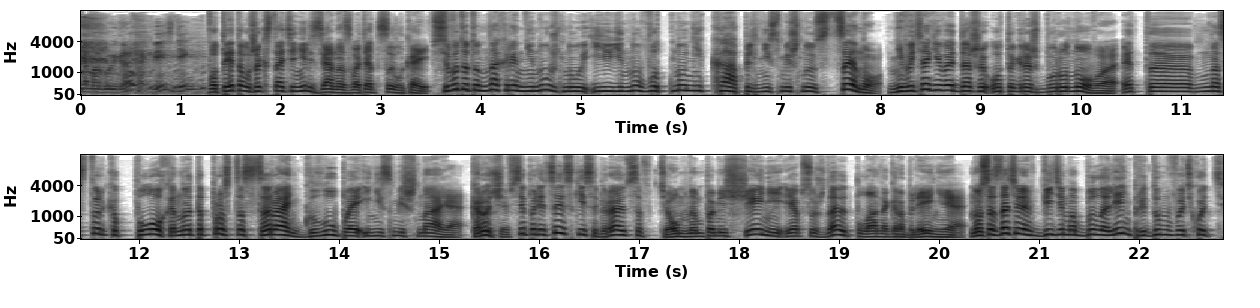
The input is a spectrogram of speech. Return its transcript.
Я могу играть так весь день. Вот это уже, кстати, нельзя назвать отсылкой. Всю вот эту нахрен ненужную и, ну вот, ну ни капли не смешную сцену не вытягивает даже отыгрыш Бурунова. Это настолько плохо, но это просто срань глупая и не смешная. Короче, все полицейские собираются в темном помещении и обсуждают план ограбления. Но создателям, видимо, было лень придумывать хоть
